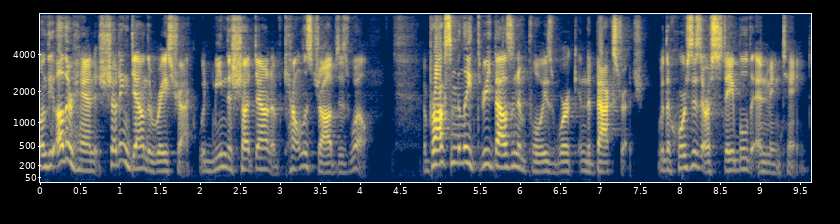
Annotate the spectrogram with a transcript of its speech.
On the other hand, shutting down the racetrack would mean the shutdown of countless jobs as well. Approximately 3,000 employees work in the backstretch, where the horses are stabled and maintained.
